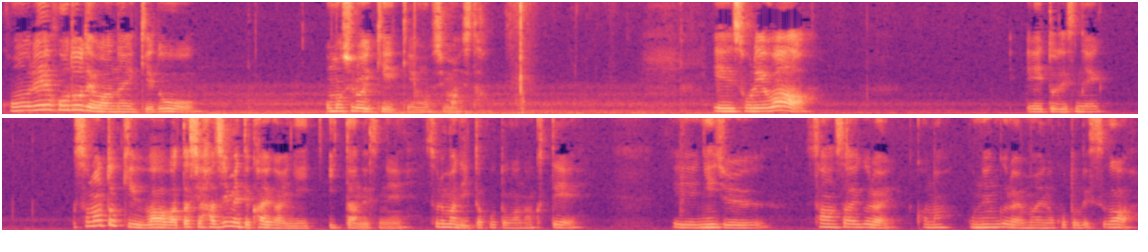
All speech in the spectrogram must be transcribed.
これほどではないけど面白い経験をしました。えー、それは、えっ、とですね、その時は私初めて海外に行ったんですね。それまで行ったことがなくて、えー、23歳ぐらいかな？5年ぐらい前のことですが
